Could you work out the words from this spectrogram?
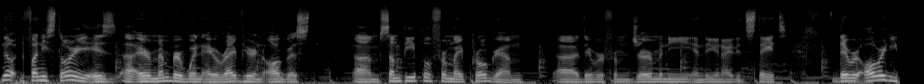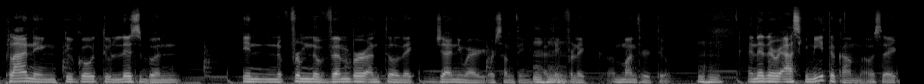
No, the funny story is uh, I remember when I arrived here in August, um, some people from my program, uh, they were from Germany and the United States, they were already planning to go to Lisbon in from November until like January or something. I think Mhm. for like a month or two. Mm-hmm. And then they were asking me to come. I was like,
